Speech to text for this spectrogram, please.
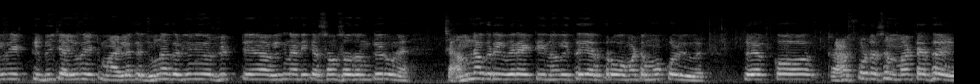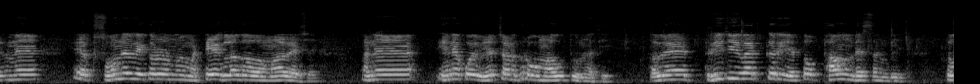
યુનિટથી બીજા યુનિટમાં, એટલે કે જુનાગઢ યુનિવર્સિટીના વૈજ્ઞાનિકે સંશોધન કર્યું ને, જામનગરી વેરાયટી નવી તૈયાર કરવા માટે મોકલ્યું હોય, તો એક ટ્રાન્સપોર્ટેશન માટે થઈ અને એક સોનેરી કલરનો એમાં ટેગ લગાવવામાં આવે છે. અને એને કોઈ વેચાણ કરવામાં આવતું નથી. હવે ત્રીજી વાત કરીએ તો ફાઉન્ડેશન બીજ તો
